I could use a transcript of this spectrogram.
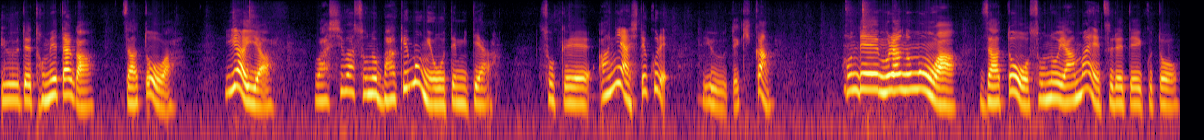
言うて止めたが座頭は「いやいやわしはその化け物に会うてみてやそけあげやしてくれ」言うて聞かん。ほんで村のもんは座頭をその山へ連れて行くと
